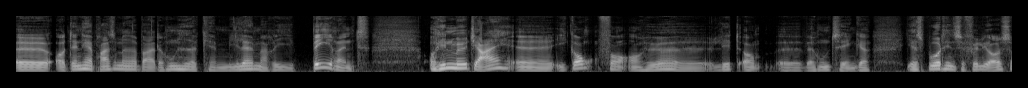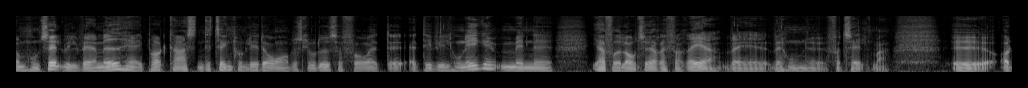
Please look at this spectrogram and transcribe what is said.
øh, og den her pressemedarbejder, hun hedder Camilla Marie Berendt, og hende mødte jeg øh, i går for at høre øh, lidt om, øh, hvad hun tænker. Jeg spurgte hende selvfølgelig også, om hun selv ville være med her i podcasten. Det tænkte hun lidt over og besluttede sig for, at, øh, at det ville hun ikke, men øh, jeg har fået lov til at referere, hvad, hvad hun øh, fortalte mig. Øh, og,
